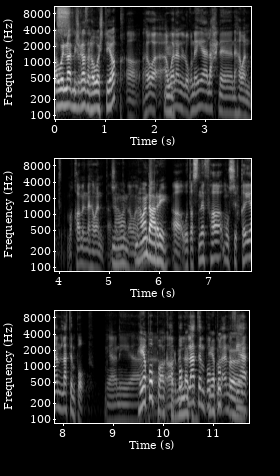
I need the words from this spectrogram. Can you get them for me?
أو لا مش غزل هو اشتياق. آه هو اولا الأغنية لحن نهاوند مقام النهاوند عشان نهاوند. نهاوند على الري. آه وتصنيفها موسيقيا Latin pop. يعني آه، هي بوب أكتر آه من pop. Latin pop pop، لأن آه، فيها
